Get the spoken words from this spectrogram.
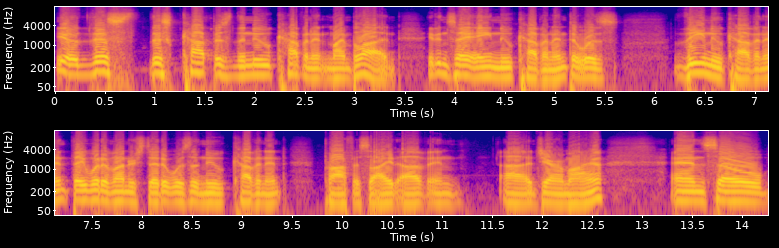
you know, this this cup is the new covenant in my blood. He didn't say a new covenant. It was the new covenant. They would have understood it was the new covenant prophesied of in uh, Jeremiah, and so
